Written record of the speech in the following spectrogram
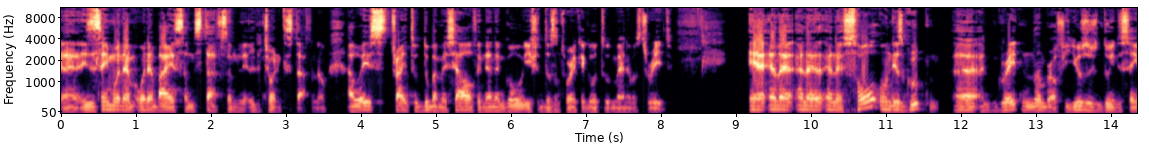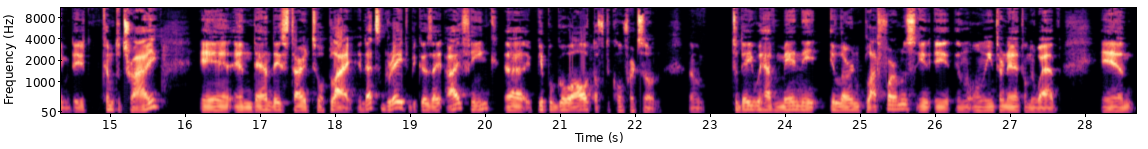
uh, it's the same when I, when I buy some stuff, some electronic stuff, you know, I always try to do by myself and then I go, if it doesn't work, I go to manuals to read and, and I and I and I saw on this group uh, a great number of users doing the same. They come to try, and and then they start to apply, and that's great because I I think uh, people go out of the comfort zone. Um, today we have many e-learn platforms in, in, on the internet on the web and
